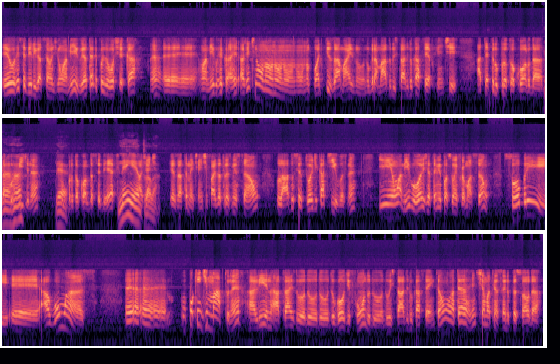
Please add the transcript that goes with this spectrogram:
Eu recebi ligação de um amigo, e até depois eu vou checar, né? É, um amigo, a gente não, não, não, não, não pode pisar mais no, no gramado do Estádio do Café, porque a gente, até pelo protocolo da, da Aham. Covid, né? É. O protocolo da CBF. Nem entra gente- lá. Exatamente, a gente faz a transmissão lá do setor de cativas, né? E um amigo hoje até me passou uma informação sobre é, algumas é, é, um pouquinho de mato, né? Ali atrás do, do, do, do gol de fundo do, do estádio do café. Então até a gente chama a atenção do pessoal da,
